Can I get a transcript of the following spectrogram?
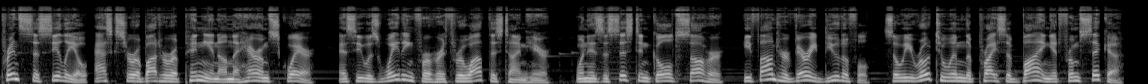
Prince Cecilio asks her about her opinion on the harem square, as he was waiting for her throughout this time here. When his assistant Gold saw her, he found her very beautiful, so he wrote to him the price of buying it from Sika.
